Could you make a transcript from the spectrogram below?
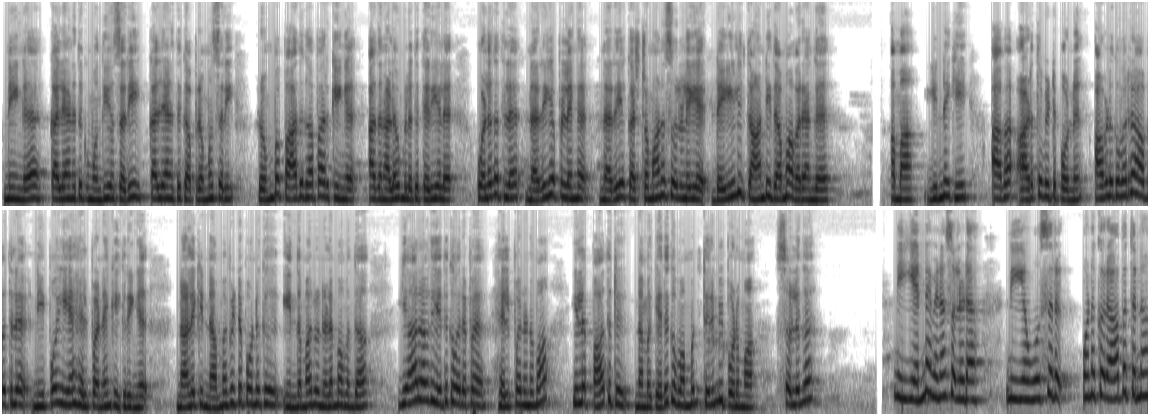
நீங்க கல்யாணத்துக்கு முந்தையும் சரி கல்யாணத்துக்கு அப்புறமும் சரி ரொம்ப பாதுகாப்பா இருக்கீங்க. அதனால உங்களுக்கு தெரியல. உலகத்துல நிறைய பிள்ளைங்க நிறைய கஷ்டமான சூழ்நிலையை டெய்லி தாண்டி வராங்க. அம்மா இன்னைக்கு அவ அடுத்த வீட்டு பொண்ணு. அவளுக்கு வர ஆபத்துல நீ போய் ஏன் ஹெல்ப் பண்ண கேக்குறீங்க? நாளைக்கு நம்ம வீட்டு பொண்ணுக்கு இந்த மாதிரி நிலைமை வந்தா யாராவது எதுக்கு வரப்ப ஹெல்ப் பண்ணணுமா? இல்ல பார்த்துட்டு நமக்கு எதுக்கு வம்புன்னு திரும்பி போடுமா சொல்லுங்க. நீ என்ன வேணா சொல்லுடா. நீ என் உசுறு. உனக்கு ஒரு ஆபத்துனா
